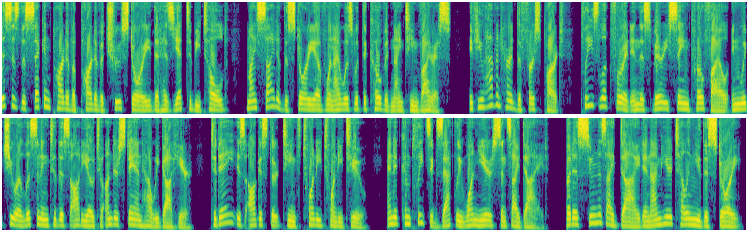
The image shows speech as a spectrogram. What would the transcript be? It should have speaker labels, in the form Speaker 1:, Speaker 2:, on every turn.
Speaker 1: This is the second part of a part of a true story that has yet to be told, my side of the story of when I was with the COVID-19 virus. If you haven't heard the first part, please look for it in this very same profile in which you are listening to this audio to understand how we got here. Today is August 13, 2022, and it completes exactly one year since I died. But as soon as I died and I'm here telling you this story.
